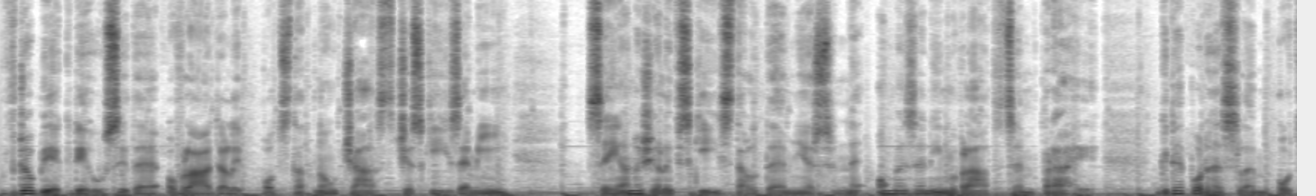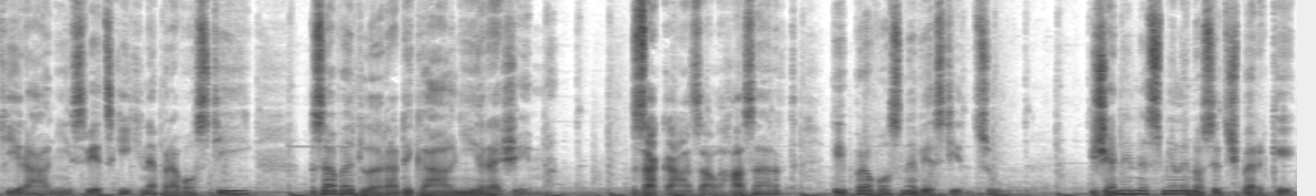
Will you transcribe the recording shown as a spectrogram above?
V době, kdy husité ovládali podstatnou část českých zemí, se Jan Želivský stal téměř neomezeným vládcem Prahy, kde pod heslem potírání světských nepravostí zavedl radikální režim. Zakázal hazard i provoz nevěstinců. Ženy nesměly nosit šperky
